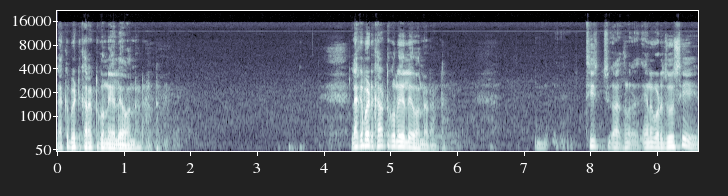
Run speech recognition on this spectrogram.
లెక్కబెట్టి కరెక్ట్గా ఉన్నాయో లేవు అన్నాడంట లెక్కబెట్టి కరెక్ట్గా ఉన్నాయో లేవు అన్నాడంట. తీర్చు నేను కూడా చూసి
